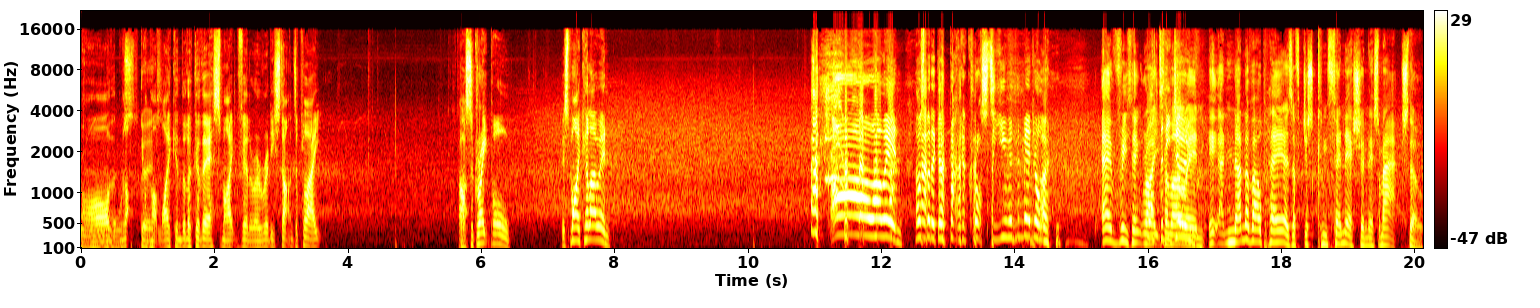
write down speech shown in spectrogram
Oh, not, good. I'm not liking the look of this. Mike Villa are already starting to play. Oh, it's a great ball. It's Michael Owen. oh, Owen! I was going to go back across to you in the middle. Everything right from? Owen. It, none of our players have just can finish in this match, though.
